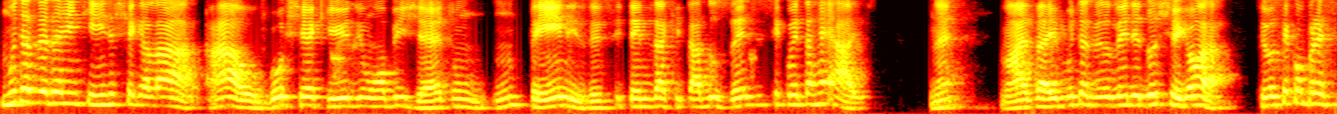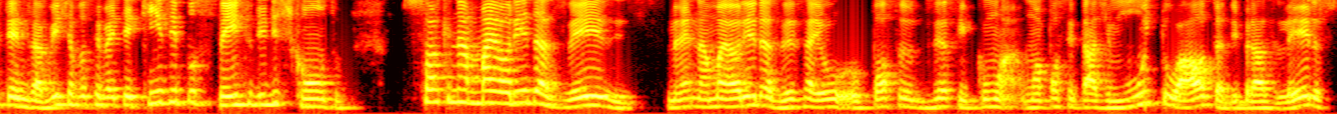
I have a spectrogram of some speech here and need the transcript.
Muitas vezes a gente entra, chega lá, ah, eu gostei aqui de um objeto, um, um tênis, esse tênis aqui tá 250 reais, né? Mas aí muitas vezes o vendedor chega, olha, se você comprar esse tênis à vista, você vai ter 15% de desconto. Só que na maioria das vezes, né, na maioria das vezes, aí eu, eu posso dizer assim, com uma, uma porcentagem muito alta de brasileiros,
